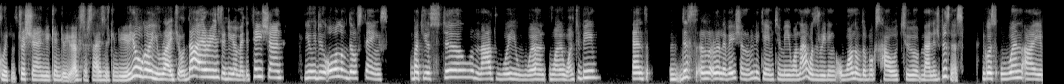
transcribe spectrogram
great nutrition you can do your exercises you can do your yoga you write your diaries you do your meditation you do all of those things but you're still not where you want, want to be. And this revelation really came to me when i was reading one of the books how to manage business. Because when i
